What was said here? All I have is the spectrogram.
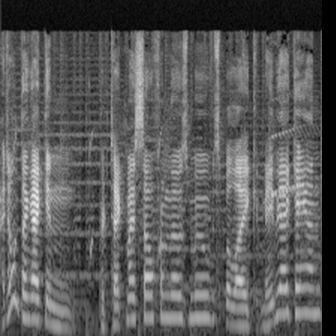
I don't think I can protect myself from those moves, but like, maybe I can?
